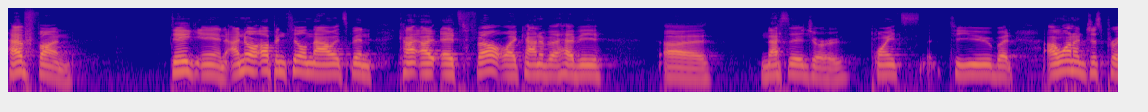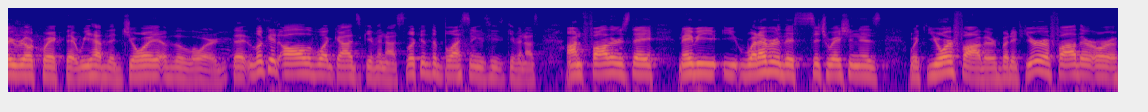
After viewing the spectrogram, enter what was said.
Have fun. Dig in. I know up until now it's been kind. Of, it's felt like kind of a heavy uh, message or points to you, but I want to just pray real quick that we have the joy of the Lord. That look at all of what God's given us. Look at the blessings He's given us. On Father's Day, maybe you, whatever the situation is with your father, but if you're a father or a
